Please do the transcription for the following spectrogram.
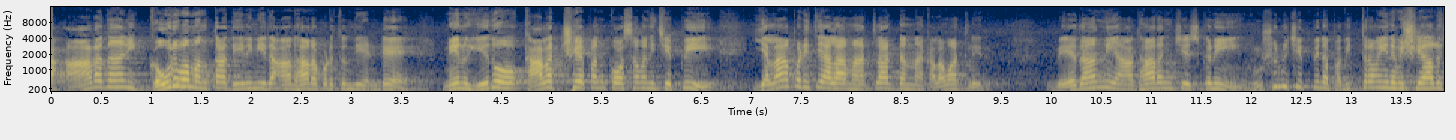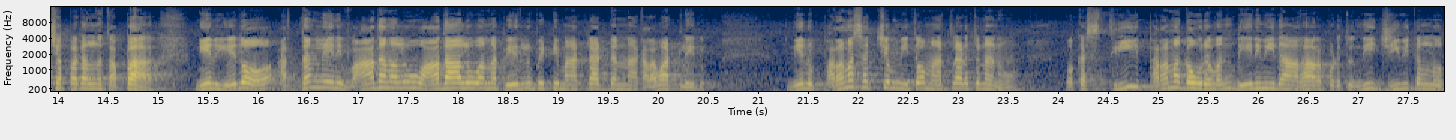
ఆడదాని గౌరవం అంతా దేని మీద ఆధారపడుతుంది అంటే నేను ఏదో కాలక్షేపం కోసమని చెప్పి ఎలా పడితే అలా మాట్లాడడం నాకు అలవాట్లేదు వేదాన్ని ఆధారం చేసుకుని ఋషులు చెప్పిన పవిత్రమైన విషయాలు చెప్పగలను తప్ప నేను ఏదో అర్థం లేని వాదనలు వాదాలు అన్న పేర్లు పెట్టి మాట్లాడడం నాకు అలవాట్లేదు నేను పరమసత్యం మీతో మాట్లాడుతున్నాను. ఒక స్త్రీ పరమ గౌరవం దేని మీద ఆధారపడుతుంది? జీవితంలో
